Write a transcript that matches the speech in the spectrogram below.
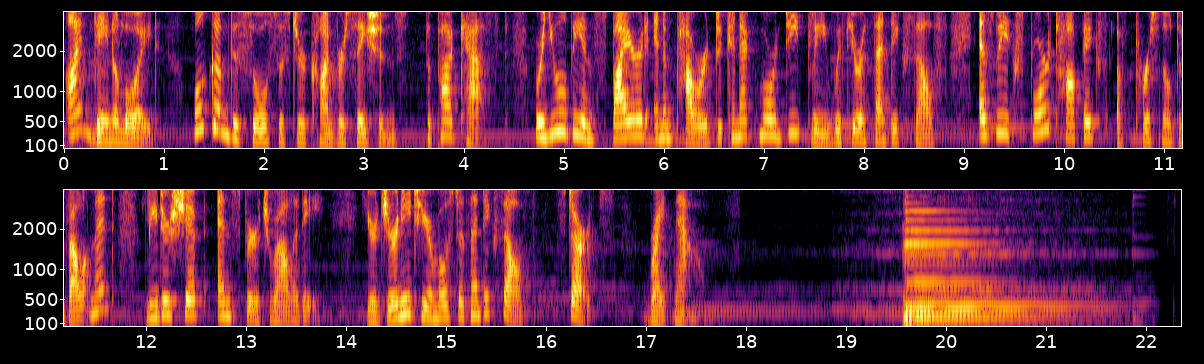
I'm Dana Lloyd. Welcome to Soul Sister Conversations, the podcast, where you will be inspired and empowered to connect more deeply with your authentic self as we explore topics of personal development, leadership, and spirituality. Your journey to your most authentic self starts right now.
